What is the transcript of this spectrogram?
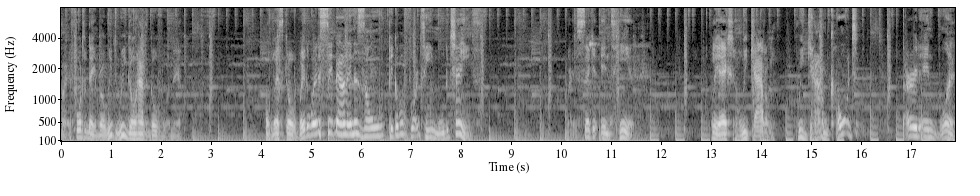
All right, for today, bro. We we gonna have to go for it, man. Oh, let's go. Wait a way to sit down in the zone, pick up a 14, move the chains. All right, second and 10. Play action. We got him. We got him, coach. Third and one.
